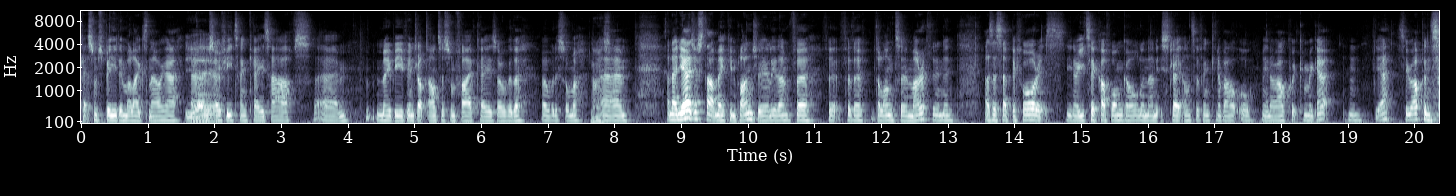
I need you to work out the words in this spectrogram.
get some speed in my legs now. Yeah. Yeah, um, yeah. So a few 10ks, halves, um, maybe even drop down to some 5ks over the over the summer. Nice. Um, and then yeah, just start making plans really then for for, for the, the long term marathon and. As I said before, it's you know you tick off one goal and then it's straight on to thinking about well you know how quick can we get and yeah see what happens.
